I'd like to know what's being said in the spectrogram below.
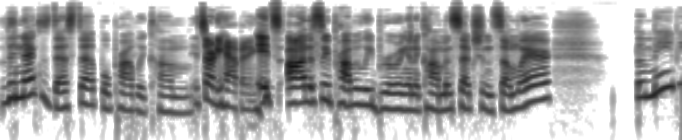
the next dust up will probably come. It's already happening. It's honestly probably brewing in a comment section somewhere. But maybe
